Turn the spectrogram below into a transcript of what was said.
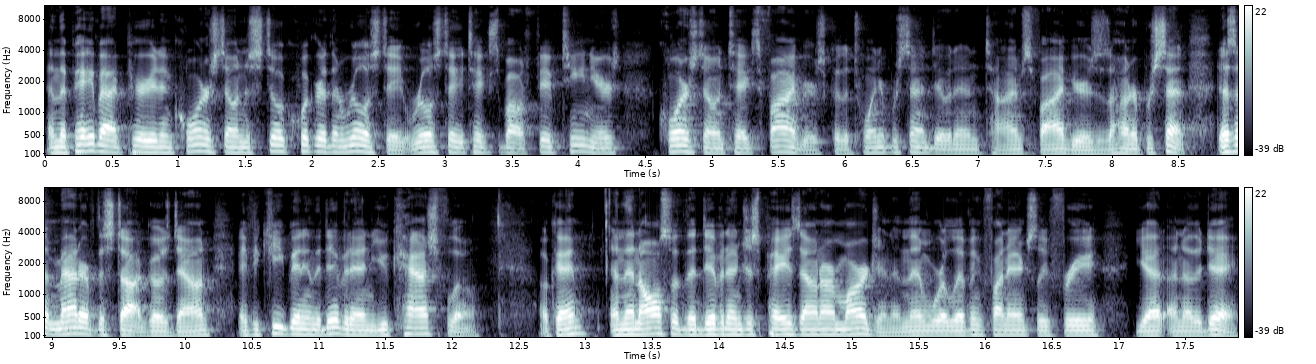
and the payback period in Cornerstone is still quicker than real estate. Real estate takes about 15 years, Cornerstone takes five years because a 20% dividend times five years is 100%. It doesn't matter if the stock goes down, if you keep getting the dividend, you cash flow. Okay. And then also the dividend just pays down our margin and then we're living financially free yet another day.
